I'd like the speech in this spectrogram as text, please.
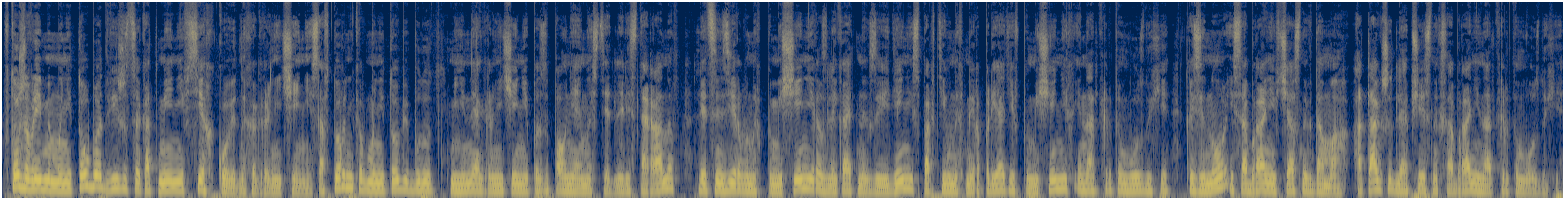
В то же время Манитоба движется к отмене всех ковидных ограничений. Со вторника в Манитобе будут отменены ограничения по заполняемости для ресторанов, лицензированных помещений, развлекательных заведений, спортивных мероприятий в помещениях и на открытом воздухе, казино и собраний в частных домах, а также для общественных собраний на открытом воздухе.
